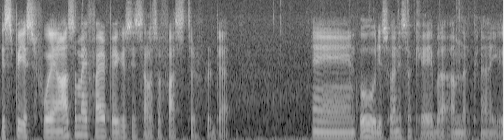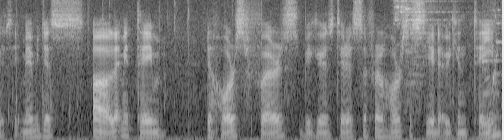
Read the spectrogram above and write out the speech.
the speed is full and also my fire Pegasus is also faster for that. And oh, this one is okay, but I'm not gonna use it. Maybe just uh, let me tame the horse first because there are several horses here that we can tame.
